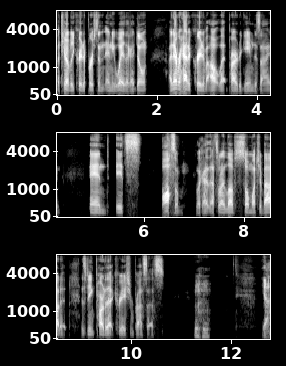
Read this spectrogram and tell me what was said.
a terribly creative person in any way. Like i don't I never had a creative outlet prior to game design, and it's awesome. Like I, that's what I love so much about it is being part of that creation process. Hmm yeah.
